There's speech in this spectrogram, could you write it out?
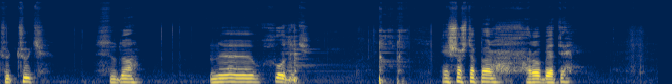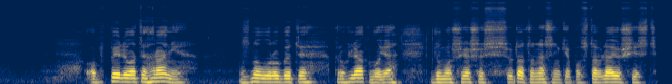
чуть-чуть сюди не входить. І що ж тепер робити? Обпилювати грані, знову робити кругляк, бо я думав, що я щось сюди тонесеньке поставляю, шість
